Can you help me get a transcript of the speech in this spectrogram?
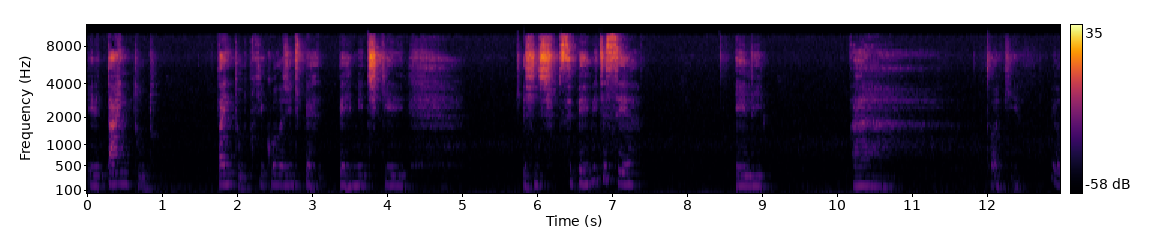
Ele está em tudo. Está em tudo. Porque quando a gente per permite que. A gente se permite ser, ele. Ah, tô aqui. Eu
